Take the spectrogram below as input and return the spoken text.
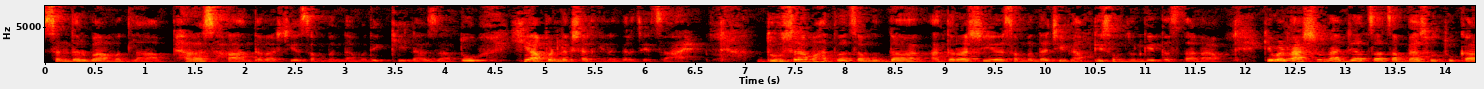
संदर्भामधला अभ्यास हा आंतरराष्ट्रीय संबंधामध्ये केला जातो हे आपण लक्षात घेणं गरजेचं आहे. दुसरा महत्त्वाचा मुद्दा आंतरराष्ट्रीय संबंधाची व्याप्ती समजून घेत असताना केवळ राष्ट्र राज्याचाच अभ्यास होतो का?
